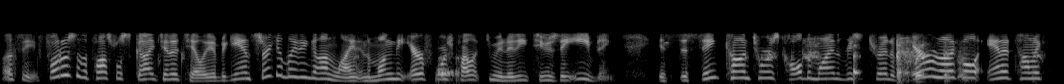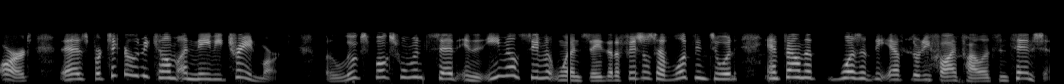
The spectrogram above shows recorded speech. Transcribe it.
Let's see. Photos of the possible sky genitalia began circulating online and among the Air Force pilot community Tuesday evening. Its distinct contours called to mind the recent trend of aeronautical anatomic art that has particularly become a Navy trademark. But a Luke spokeswoman said in an emailed statement Wednesday that officials have looked into it and found that wasn't the F 35 pilot's intention.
